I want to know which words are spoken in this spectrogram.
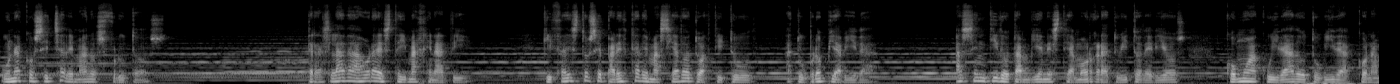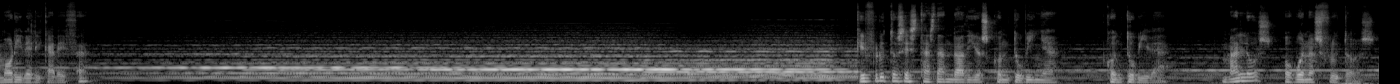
una cosecha de malos frutos. Traslada ahora esta imagen a ti. Quizá esto se parezca demasiado a tu actitud, a tu propia vida. ¿Has sentido también este amor gratuito de Dios, cómo ha cuidado tu vida con amor y delicadeza? ¿Qué frutos estás dando a Dios con tu viña, con tu vida? ¿Malos o buenos frutos?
